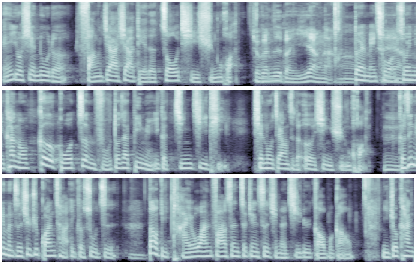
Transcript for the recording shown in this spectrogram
哎，又陷入了房价下跌的周期循环。就跟日本一样啦，对，没错。啊所以你看哦，各国政府都在避免一个经济体陷入这样子的恶性循环。嗯可是你们仔细去观察一个数字，到底台湾发生这件事情的几率高不高？你就看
